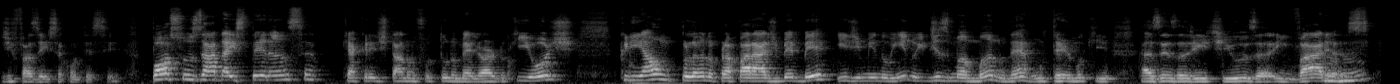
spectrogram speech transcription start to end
de fazer isso acontecer. Posso usar da esperança, que é acreditar num futuro melhor do que hoje, criar um plano para parar de beber e diminuindo e desmamando, né? Um termo que às vezes a gente usa em várias. Uhum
